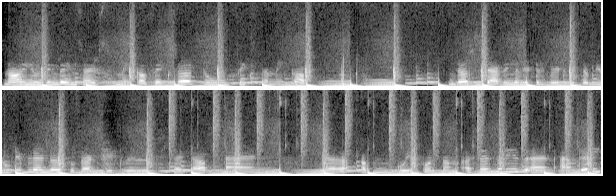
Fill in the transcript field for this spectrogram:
Now using the Insights makeup fixer to fix the makeup. Just dabbing a little bit with the beauty blender so that it will set up and here I'm going for some accessories and I'm ready.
